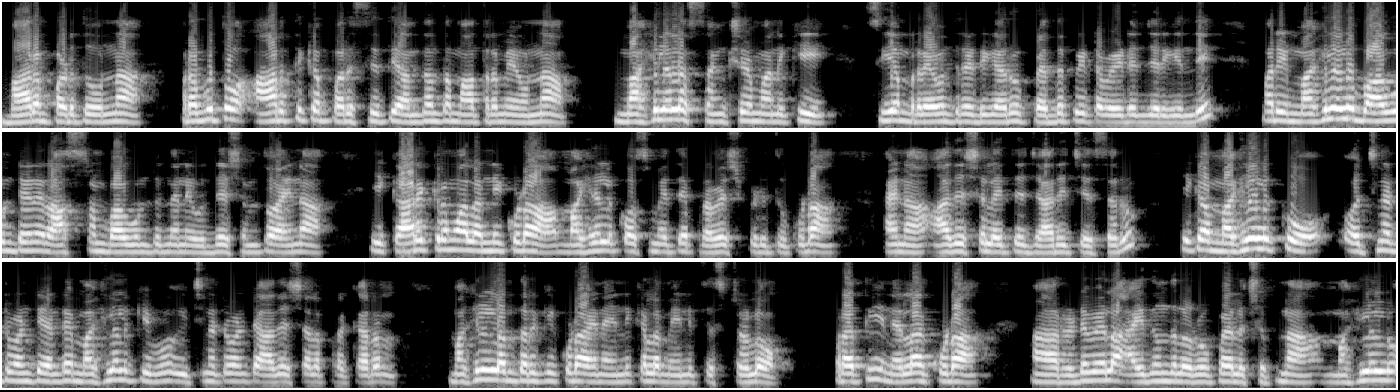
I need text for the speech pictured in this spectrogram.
భారం పడుతూ ఉన్న ప్రభుత్వ ఆర్థిక పరిస్థితి అంతంత మాత్రమే ఉన్న మహిళల సంక్షేమానికి సీఎం రేవంత్ రెడ్డి గారు పెద్దపీట వేయడం జరిగింది. మరి మహిళలు బాగుంటేనే రాష్ట్రం బాగుంటుందనే ఉద్దేశంతో ఆయన ఈ కార్యక్రమాలన్నీ కూడా మహిళల కోసం అయితే ప్రవేశపెడుతూ కూడా ఆయన ఆదేశాలు అయితే జారీ చేశారు. ఇక మహిళలకు వచ్చినటువంటి అంటే మహిళలకు ఇచ్చినటువంటి ఆదేశాల ప్రకారం మహిళలందరికీ కూడా ఆయన ఎన్నికల మేనిఫెస్టోలో ప్రతి నెల కూడా రెండు వేల ఐదు వందల రూపాయల చొప్పున మహిళలు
